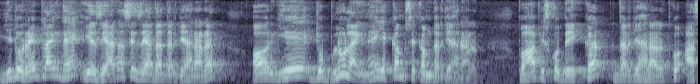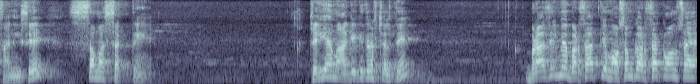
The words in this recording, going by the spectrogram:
ये जो रेड लाइन है, ये ज़्यादा से ज़्यादा दर्ज हरारत, और ये जो ब्लू लाइन है, ये कम से कम दर्ज हरारत। तो आप इसको देखकर दर्ज हरारत को आसानी से समझ सकते हैं। चलिए हम आगे की तरफ़ चलते हैं। ब्राज़ील में बरसात के मौसम का अरसा कौन सा है?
